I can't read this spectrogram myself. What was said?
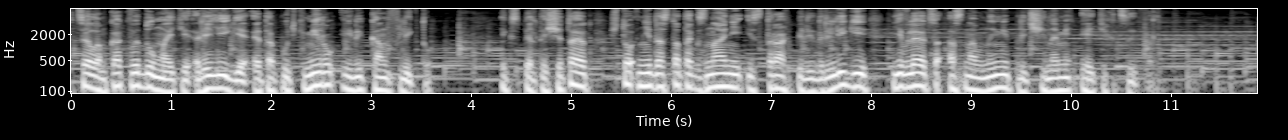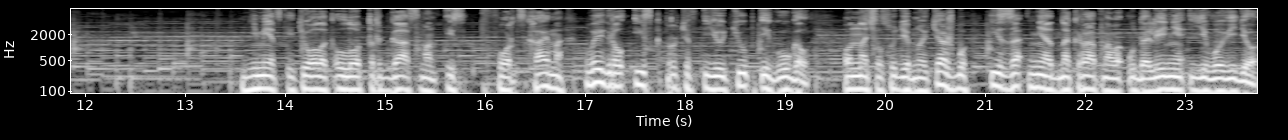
В целом, как вы думаете, религия – это путь к миру или к конфликту? Эксперты считают, что недостаток знаний и страх перед религией являются основными причинами этих цифр. Немецкий теолог Лоттер Гасман из Фордсхайма выиграл иск против YouTube и Google – он начал судебную тяжбу из-за неоднократного удаления его видео.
